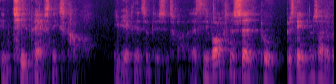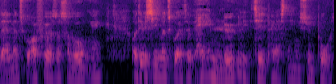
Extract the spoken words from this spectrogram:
en tilpasningskrav i virkeligheden som det centrale. Altså de voksne sad på bestemmelserne, hvordan man skulle opføre sig som ung. Ikke? Og det vil sige, at man skulle altså have en lykkelig tilpasning, en symbol.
